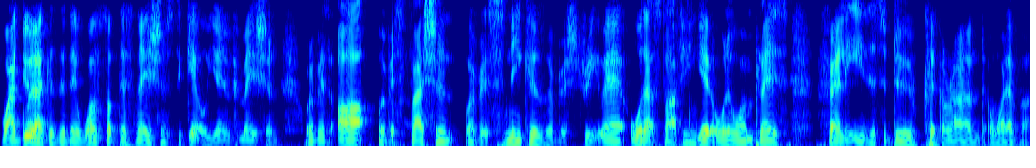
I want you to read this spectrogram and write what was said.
what I do like is that they're one-stop destinations to get all your information, whether it's art, whether it's fashion, whether it's sneakers, whether it's streetwear, all that stuff. You can get it all in one place. Fairly easy to do. Click around and whatever.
